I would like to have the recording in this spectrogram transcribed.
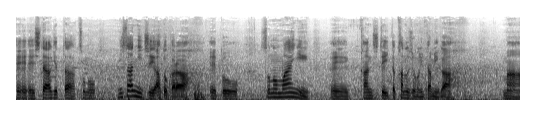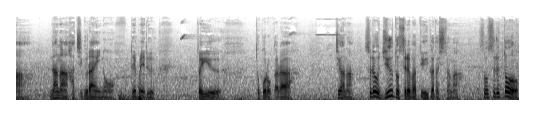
えー、してあげたその23日後からえっ、とその前に、えー、感じていた彼女の痛みがまあ78ぐらいのレベルというところから違うな。それを10とすればっていう言い方したな。そうすると,、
